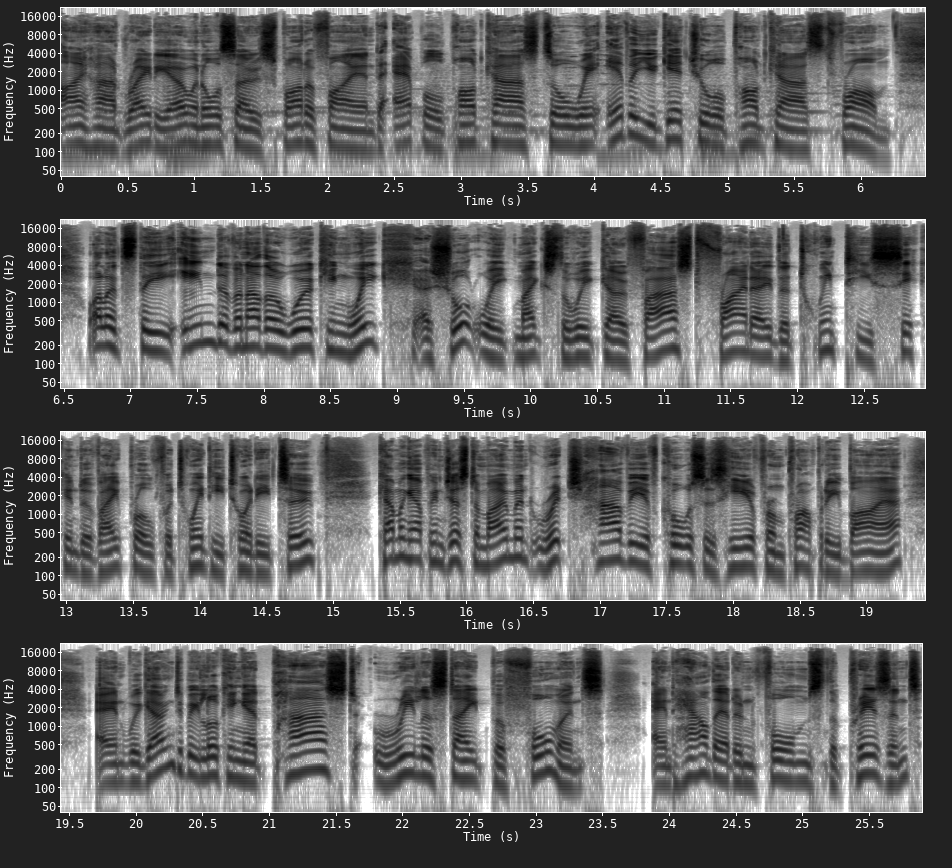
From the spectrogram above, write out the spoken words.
iHeartRadio and also Spotify and Apple Podcasts or wherever you get your podcasts from. Well, it's the end of another working week. A short week makes the week go fast. Friday, the 22nd of April for 2022. Coming up in just a moment, Rich Harvey, of course, is here from Property Buyer and we're going to be looking at past real estate performance and how that informs the present,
